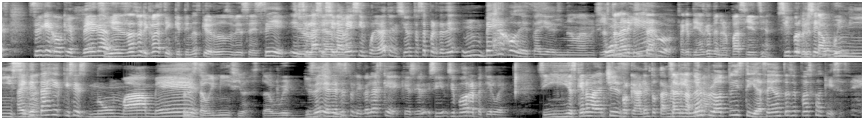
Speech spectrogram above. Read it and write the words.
sí, que como que verga. Sí, esas películas que tienes que ver dos veces. Sí, y, si, no, la, y se si la ves sin poner atención, te hace perder de un vergo de detalles. Sí, no mames. Sí, está larguita. vergo. O sea que tienes que tener paciencia. Sí, porque Pero está buenísima. Hay detalles que dices, no mames. Pero está buenísima. Está Es buenísima. de, en esas películas que, que sí, sí, sí puedo repetir, güey. Sí, es que no manches. Porque valen totalmente Sabiendo el plot twist y ya sabiendo todo ese pues como que dices, "Verga".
